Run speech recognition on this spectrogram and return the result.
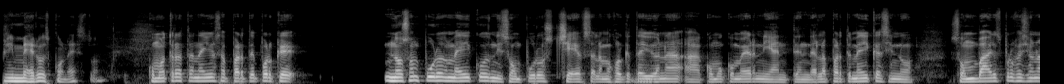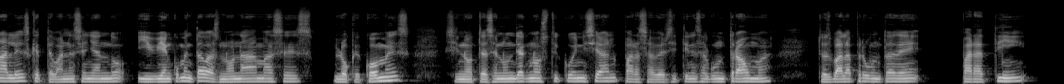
primero es con esto. ¿Cómo tratan ellos aparte? Porque no son puros médicos ni son puros chefs, a lo mejor que te ayudan a, a, cómo comer ni a entender la parte médica, sino son varios profesionales que te van enseñando. Y bien comentabas, no nada más es lo que comes, sino te hacen un diagnóstico inicial para saber si tienes algún trauma. Entonces va la pregunta de, para ti,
